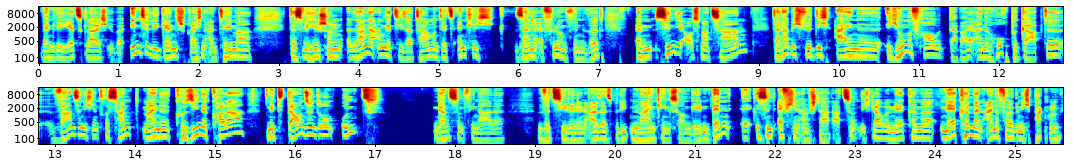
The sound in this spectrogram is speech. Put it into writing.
wenn wir jetzt gleich über Intelligenz sprechen, ein Thema, das wir hier schon lange angeteasert haben und jetzt endlich seine Erfüllung finden wird. Ähm, Cindy aus Marzahn, dann habe ich für dich eine junge Frau dabei, eine hochbegabte, wahnsinnig interessant, meine Cousine Kolla mit Down-Syndrom und ganz zum Finale wird es hier wieder den allseits beliebten Lion King Song geben. Denn äh, es sind Äffchen am Start, Atze. Und ich glaube, mehr können wir, mehr können wir in eine Folge nicht packen.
